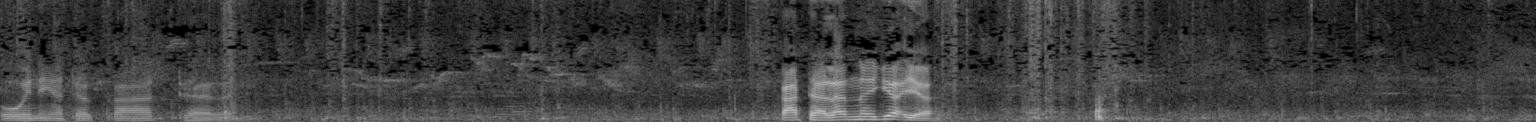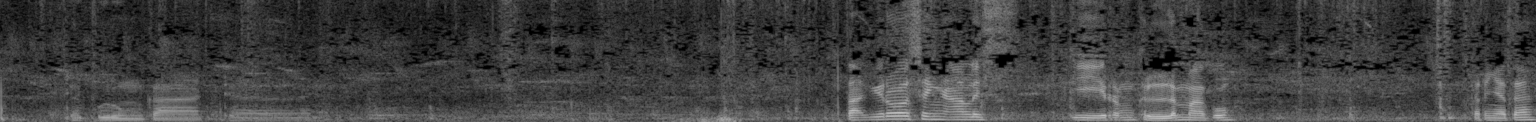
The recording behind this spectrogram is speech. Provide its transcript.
Oh ini ada kadalan. Kadalan iki ya? Ada burung kadalan. Tak kira sing alis ireng gelem aku. Ternyata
